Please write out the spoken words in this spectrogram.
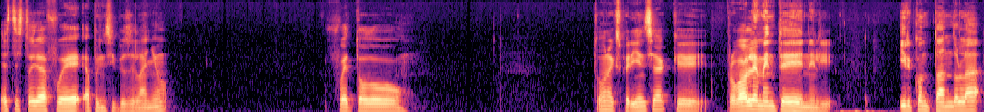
esta historia fue a principios del año. Fue todo. Toda una experiencia que probablemente en el ir contándola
